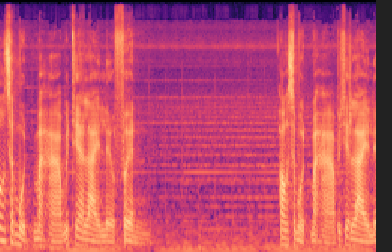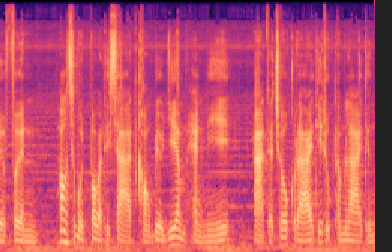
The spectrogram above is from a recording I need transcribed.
ห้องสมุดมหาวิทยาลัยเลอเฟิน ห้องสมุดมหาวิทยาลัยเลอเฟิน ห้องสมุดประวัติศาสตร์ของเบลเยียมแห่งนี้อาจจะโชคร้ายที่ถูกทำลายถึง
